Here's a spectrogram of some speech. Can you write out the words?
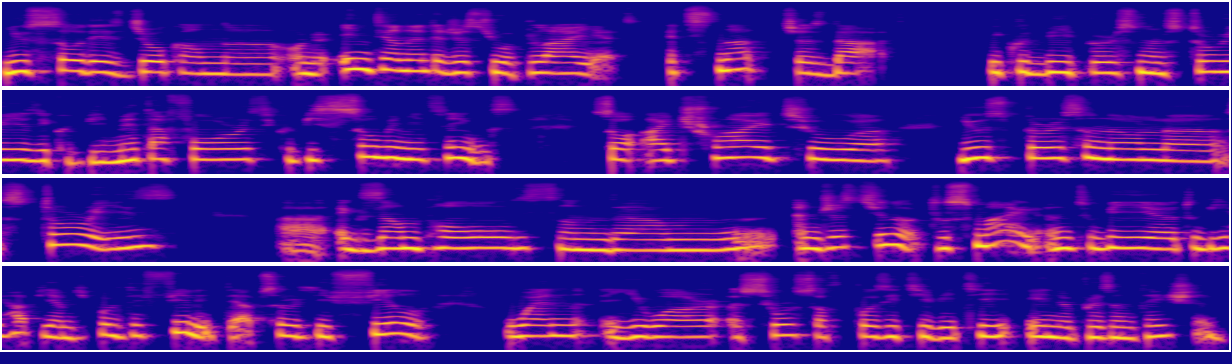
you saw this joke on uh, on the internet and just you apply it. It's not just that. It could be personal stories, it could be metaphors, it could be so many things. So I try to uh, use personal uh, stories, uh, examples, and um, and just you know to smile and to be uh, to be happy. And people they feel it. They absolutely feel when you are a source of positivity in a presentation.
